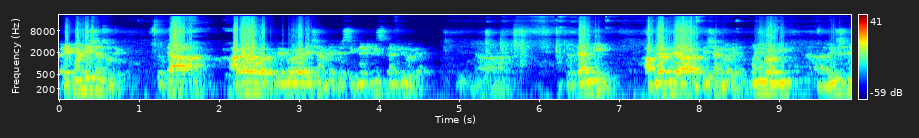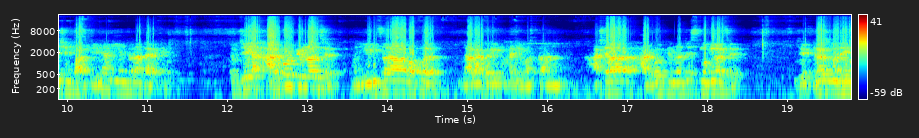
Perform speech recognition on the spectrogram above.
रेकमेंडेशन होते तर त्या आधारावर वेगवेगळ्या देशांमध्ये जे सिग्नेटरीज कंट्री होत्या तर त्यांनी आपल्या आपल्या देशांमध्ये मनी लॉन्ड्रिंग लेजिस्लेशन पास केले आणि यंत्रणा तयार केली. तर जे हार्डकोर क्रिमिनल्स आहेत म्हणजे ईडीचा वापर लाला करीम हाजी मस्तान अशा हार्डकोर क्रिमिनल जे स्मगलर्स आहेत जे ड्रग्जमध्ये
